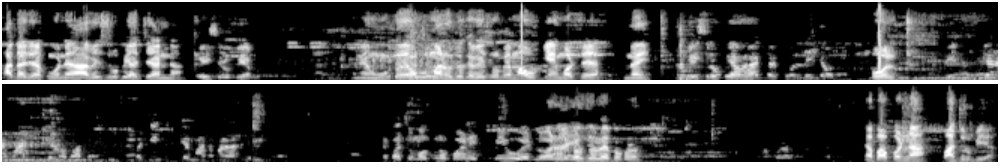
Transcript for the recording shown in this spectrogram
ખાતા જ રાખવું અને આ વીસ રૂપિયા છે આના. વીસ રૂપિયા અને હું તો એવું માનું છું કે વીસ રૂપિયામાં આવું ક્યાંય મળશે નહીં. વીસ રૂપિયામાં? ફૂલ. પાછું મગનું પાણી પીવું એટલું પકડો. ના પાપડના પાંચ રૂપિયા.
